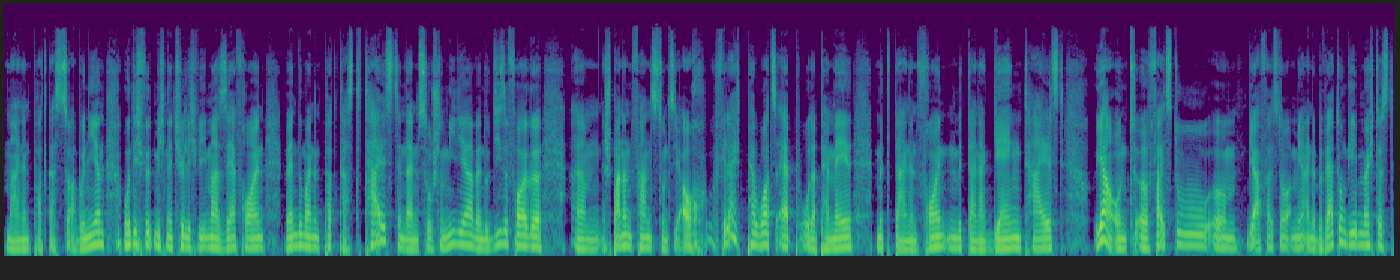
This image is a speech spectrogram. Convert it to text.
meinen Podcast zu abonnieren. Und ich würde mich natürlich wie immer sehr freuen, wenn du meinen Podcast teilst in deinem Social Media, wenn du diese Folge ähm, spannend fandst und sie auch vielleicht per WhatsApp oder per Mail mit deinen Freunden, mit deiner Gang teilst. Ja, und äh, falls du ähm, ja, falls du mir eine Bewertung geben möchtest,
